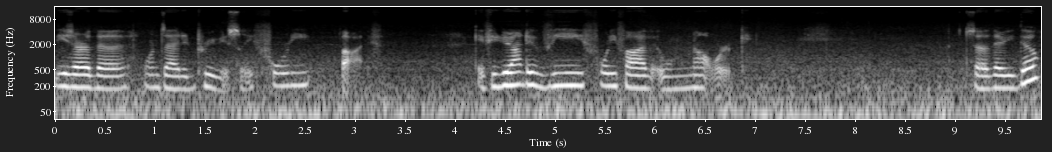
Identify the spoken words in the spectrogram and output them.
these are the ones I did previously 45 okay, if you do not do V45 it will not work. So there you go.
